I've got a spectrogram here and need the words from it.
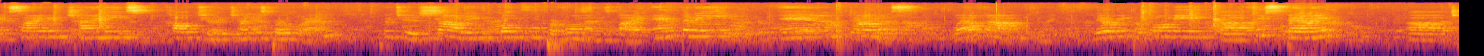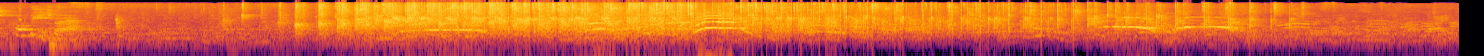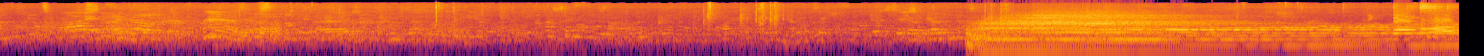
exciting Chinese culture, Chinese program, which is Shaolin Kung Fu performance by Anthony and Thomas. Welcome. They'll be performing uh, fist bearing, uh, 空臂拳. Thank you.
